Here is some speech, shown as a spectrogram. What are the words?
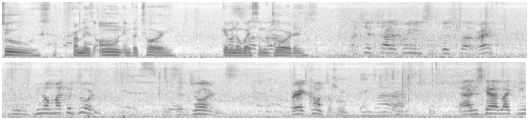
shoes from his own inventory, giving What's away up, some bro? Jordans. I just try to bring you some good stuff, right? You, you know Michael Jordan? Yes. He said Jordans. Very comfortable. thank Right? And I just got like you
